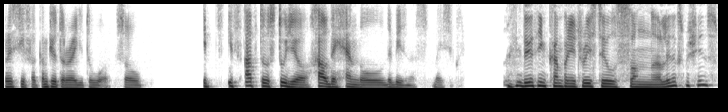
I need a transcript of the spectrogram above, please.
receive a computer ready to work. So it's it's up to studio how they handle the business basically. Do you think Company 3 stills on uh, Linux machines?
